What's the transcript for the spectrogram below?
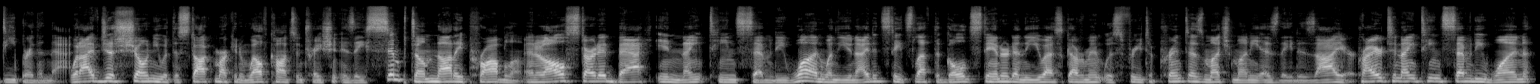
deeper than that. What I've just shown you with the stock market and wealth concentration is a symptom, not a problem. And it all started back in 1971 when the United States left the gold standard and the US government was free to print as as much money as they desire. Prior to 1971,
